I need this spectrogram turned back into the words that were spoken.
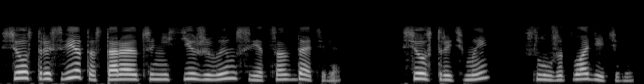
«Сестры света стараются нести живым свет Создателя. Сестры тьмы служат владетелю.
